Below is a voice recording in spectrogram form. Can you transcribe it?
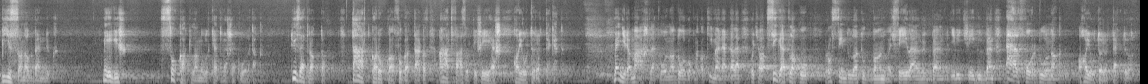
bízzanak bennük. Mégis szokatlanul kedvesek voltak. Tüzet raktak, tárt karokkal fogadták az átfázott és éhes hajótörötteket. Mennyire más lett volna a dolgoknak a kimenetele, hogyha szigetlakók rossz indulatukban, vagy félelmükben, vagy irítségükben elfordulnak a hajótöröttektől.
